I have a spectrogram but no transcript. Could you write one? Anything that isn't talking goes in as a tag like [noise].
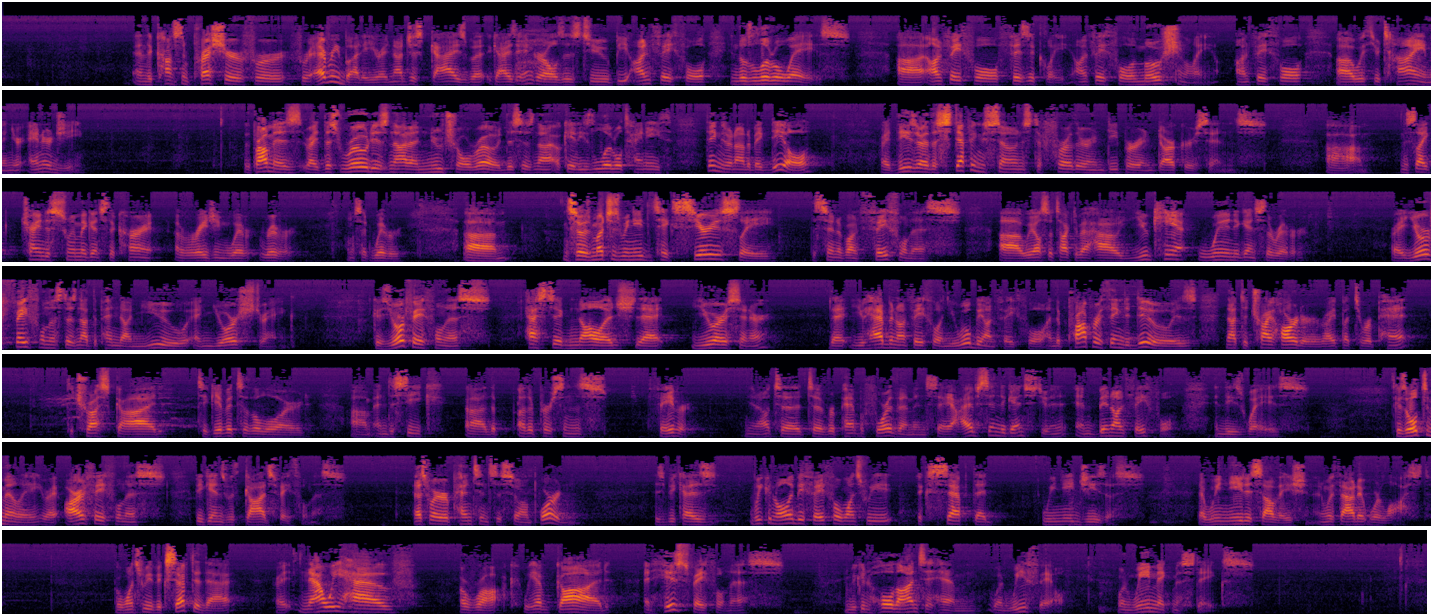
And the constant pressure for, for everybody, right, not just guys, but guys and girls, is to be unfaithful in those little ways uh, unfaithful physically, unfaithful emotionally, unfaithful uh, with your time and your energy. The problem is, right, this road is not a neutral road. This is not, okay, these little tiny things are not a big deal. Right, these are the stepping stones to further and deeper and darker sins. Um, it's like trying to swim against the current of a raging river. almost said river. Um, so as much as we need to take seriously the sin of unfaithfulness, uh, we also talked about how you can't win against the river. Right? Your faithfulness does not depend on you and your strength. Because your faithfulness has to acknowledge that you are a sinner, that you have been unfaithful and you will be unfaithful. And the proper thing to do is not to try harder, right? But to repent, to trust God, to give it to the Lord, um, and to seek uh, the other person's favor you know, to, to repent before them and say, I have sinned against you and, and been unfaithful in these ways. Because ultimately, right, our faithfulness begins with God's faithfulness. That's why repentance is so important, is because we can only be faithful once we accept that we need Jesus, that we need His salvation, and without it, we're lost. But once we've accepted that, right, now we have a rock. We have God and His faithfulness and we can hold on to Him when we fail, when we make mistakes.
